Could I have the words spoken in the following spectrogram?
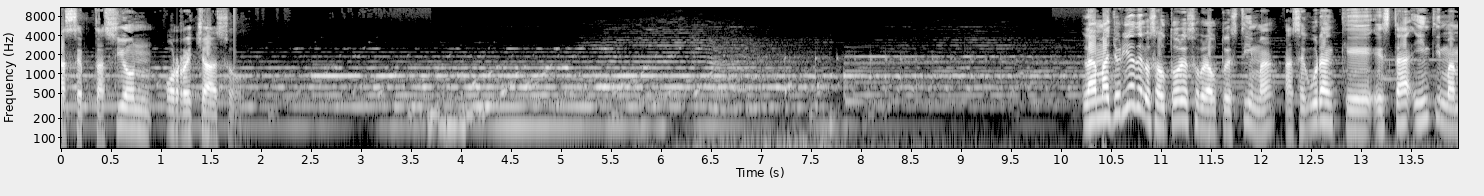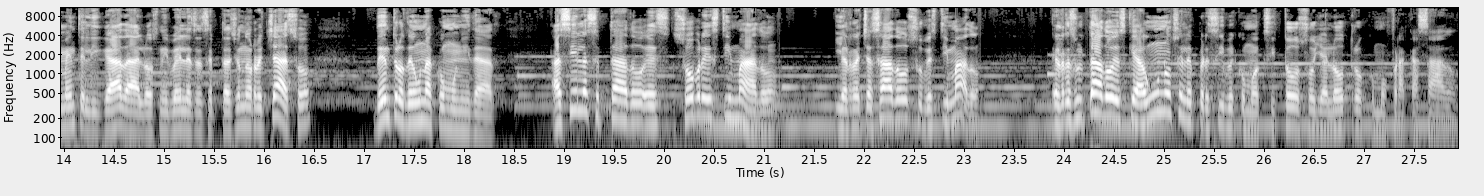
Aceptación o rechazo. La mayoría de los autores sobre autoestima aseguran que está íntimamente ligada a los niveles de aceptación o rechazo dentro de una comunidad. Así el aceptado es sobreestimado y el rechazado subestimado. El resultado es que a uno se le percibe como exitoso y al otro como fracasado.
